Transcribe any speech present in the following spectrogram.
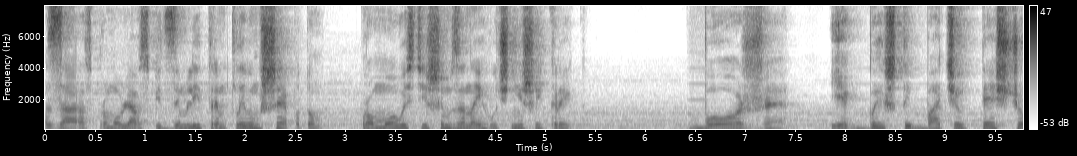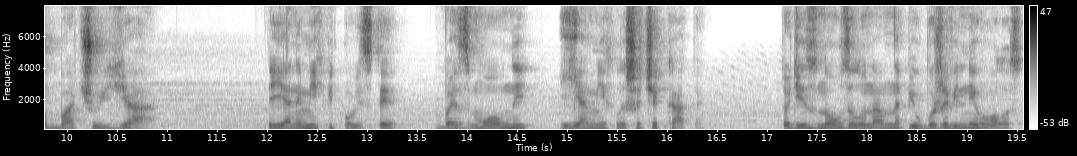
зараз промовляв з-під землі тремтливим шепотом, промовистішим за найгучніший крик. Боже, якби ж ти бачив те, що бачу я. Я не міг відповісти. Безмовний, я міг лише чекати. Тоді знов залунав напівбожевільний голос:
